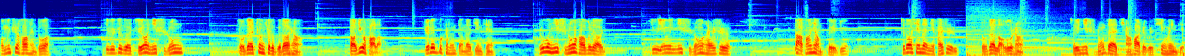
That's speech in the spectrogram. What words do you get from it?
我们治好很多，就是这个，只要你始终走在正确的轨道上，早就好了，绝对不可能等到今天。如果你始终好不了，就因为你始终还是大方向不对，就直到现在你还是走在老路上，所以你始终在强化这个兴奋点，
